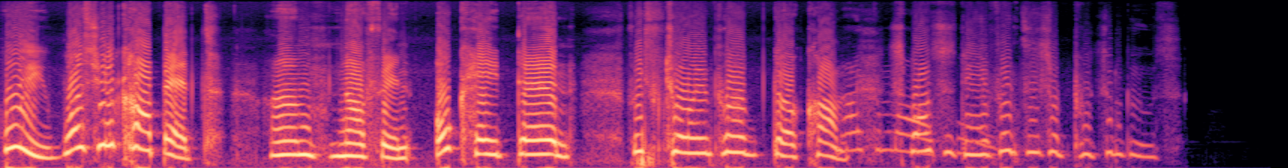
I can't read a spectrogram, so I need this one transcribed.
Hui, what's your carpet? Um, nothing. Okay then. Victorianpub.com sponsors the Adventures of Puss and Booze.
